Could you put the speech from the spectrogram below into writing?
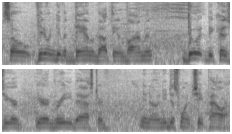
So if you don't give a damn about the environment, do it because you're, you're a greedy bastard, you know, and you just want cheap power.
